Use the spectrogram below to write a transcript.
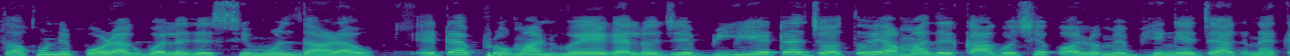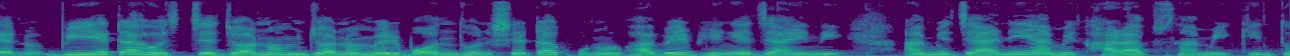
তখনই পরাগ বলে যে, শিমুল, দাঁড়াও। এটা প্রমাণ হয়ে গেল যে, বিয়েটা যতই আমাদের কাগজে কলমে ভেঙে যাক না কেন, বিয়েটা হচ্ছে জনম জনমের বন্ধন, সেটা কোনোভাবেই ভেঙে যায়নি। আমি জানি আমি খারাপ স্বামী, কিন্তু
